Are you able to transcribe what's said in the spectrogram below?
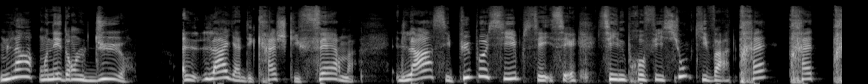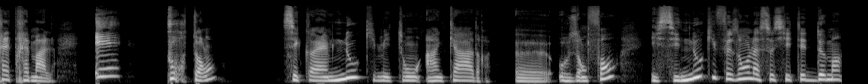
Là, on est dans le dur. Là, il y a des crèches qui ferment. Là, c'est plus possible. C'est, une profession qui va très, très, très, très mal. Et pourtant, c'est quand même nous qui mettons un cadre euh, aux enfants et c'est nous qui faisons la société de demain.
